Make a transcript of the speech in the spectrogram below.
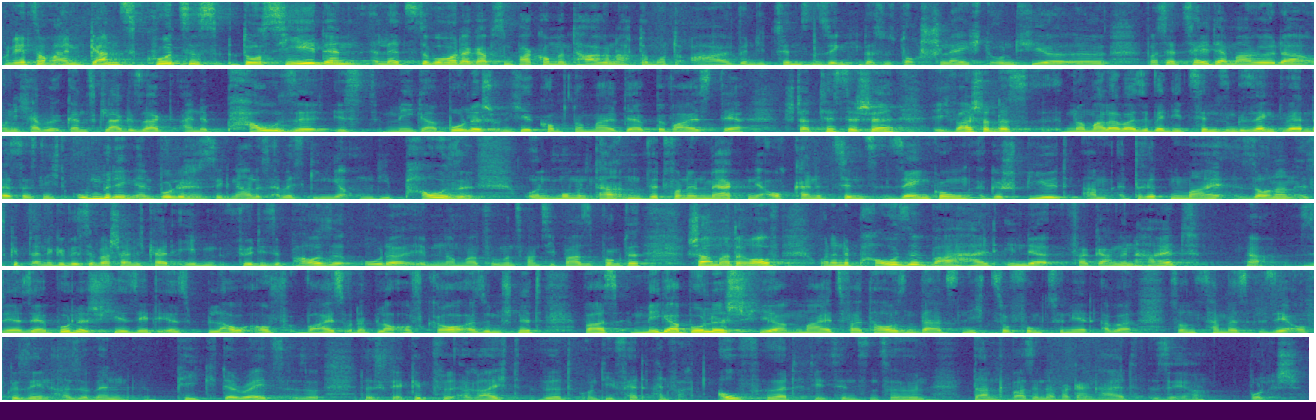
Und jetzt noch ein ganz kurzes Dossier, denn letzte Woche, da gab es ein paar Kommentare nach dem Motto, ah, wenn die Zinsen sinken, das ist doch schlecht und hier, äh, was erzählt der Mario da? Und ich habe ganz klar gesagt, eine Pause ist mega bullish und hier kommt nochmal der Beweis, der statistische. Ich weiß schon, dass normalerweise, wenn die Zinsen gesenkt werden, dass das nicht unbedingt ein bullisches Signal ist, aber es ging ja um die Pause. Und momentan wird von den Märkten ja auch keine Zinssenkung gespielt am 3. Mai, sondern es gibt eine gewisse Wahrscheinlichkeit eben für diese Pause oder eben nochmal 25 20 Basispunkte. Schau mal drauf. Und eine Pause war halt in der Vergangenheit ja, sehr, sehr bullish. Hier seht ihr es blau auf weiß oder blau auf grau. Also im Schnitt war es mega bullish. Hier Mai 2000, da hat es nicht so funktioniert, aber sonst haben wir es sehr oft gesehen. Also wenn Peak der Rates, also dass der Gipfel erreicht wird und die Fed einfach aufhört, die Zinsen zu erhöhen, dann war es in der Vergangenheit sehr bullish.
